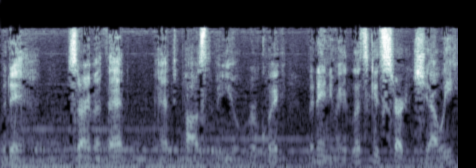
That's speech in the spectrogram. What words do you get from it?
But yeah, sorry about that had to pause the video real quick. But anyway, let's get started, shall we?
